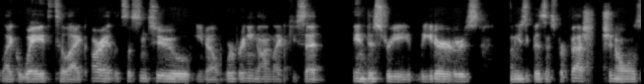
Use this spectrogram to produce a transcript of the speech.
like way to like, all right, let's listen to, you know, we're bringing on like you said, industry leaders, music business professionals,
